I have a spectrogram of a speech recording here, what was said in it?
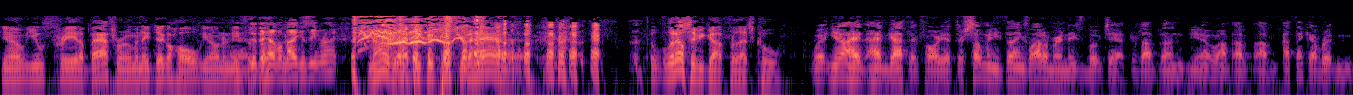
you know you create a bathroom and they dig a hole, you know, underneath. Yeah. The, Did they have a magazine rack? No, that'd be a good picture to have. what else have you got for that's cool? Well, you know, I hadn't, I hadn't got that far yet. There's so many things. A lot of them are in these book chapters. I've done, you know, I've, I've, I've I think I've written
